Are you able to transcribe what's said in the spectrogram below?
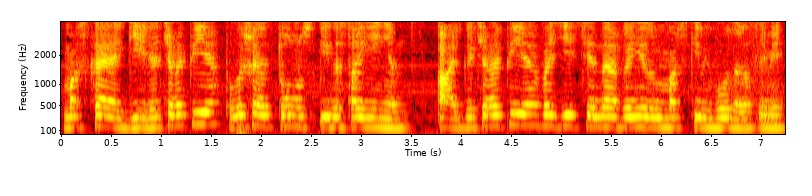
Морская гелиотерапия повышает тонус и настроение. Альготерапия – воздействие на организм морскими водорослями.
